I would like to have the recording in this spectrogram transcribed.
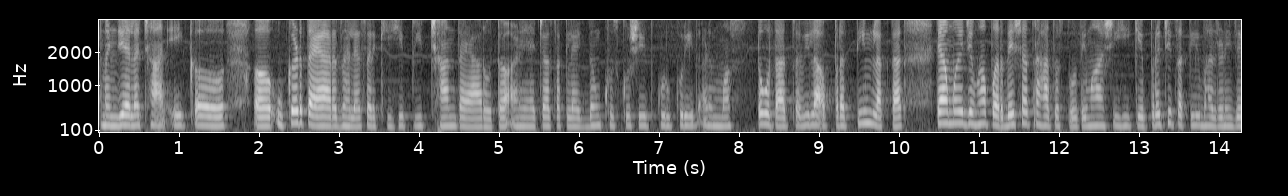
म्हणजे याला छान एक उकड तयार झाल्यासारखी ही पीठ छान तयार होतं आणि याच्या चकल्या एकदम खुसखुशीत कुरकुरीत आणि मस्त होतात. चवीला अप्रतिम लागतात. त्यामुळे जेव्हा परदेशात राहत असतो तेव्हा अशी ही केपरची चकली भाजणी जे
